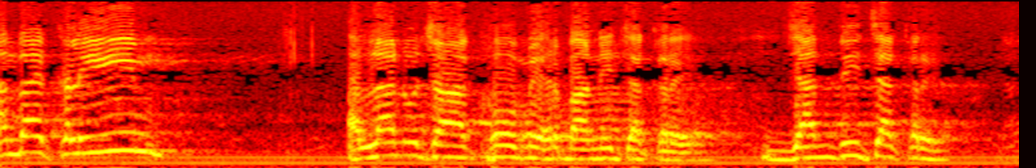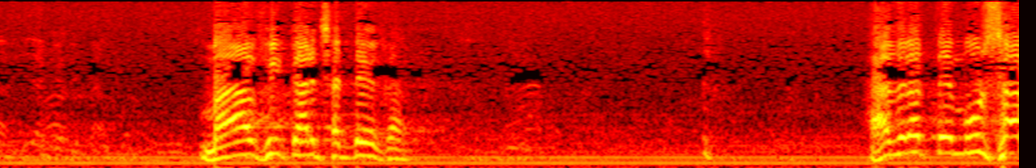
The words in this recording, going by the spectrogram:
آدھا کلیم، اللہ نو چاخو مہربانی چکرے جاندی چکرے معافی کر چڈے گا۔ حضرت موسا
